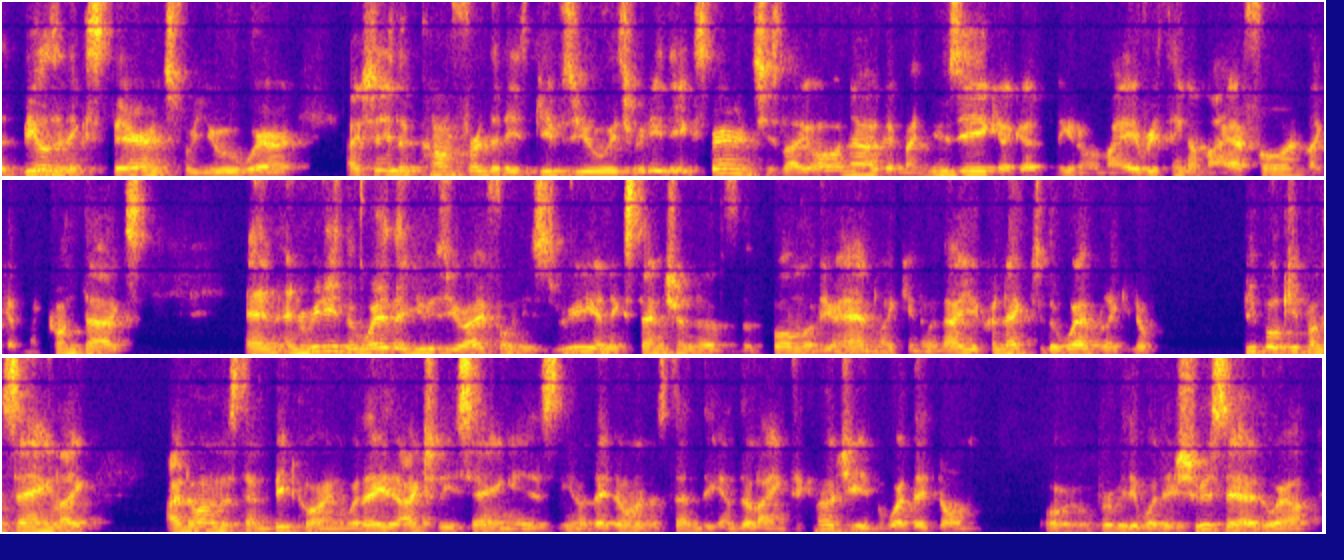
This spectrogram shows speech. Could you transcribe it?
that builds an experience for you where actually the comfort that it gives you is really the experience. It's like, oh, now I got my music, I got you know my everything on my iPhone, I got my contacts and, and really the way that you use your iphone is really an extension of the palm of your hand like you know now you connect to the web like you know people keep on saying like I don't understand Bitcoin. What they're actually saying is, you know, they don't understand the underlying technology and what they don't, or probably what they should say as well,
